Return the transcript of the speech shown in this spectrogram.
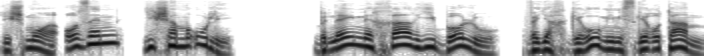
לשמוע אוזן, יישמעו לי. בני נכר ייבולו, ויחגרו ממסגרותם.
